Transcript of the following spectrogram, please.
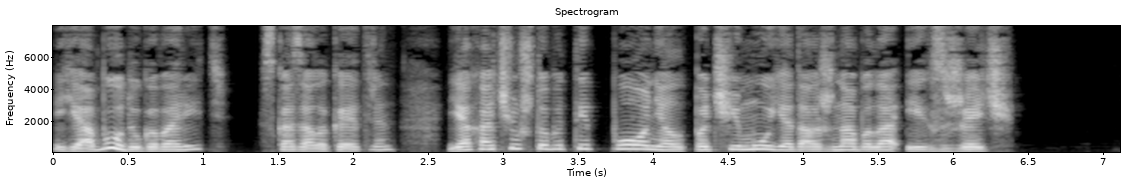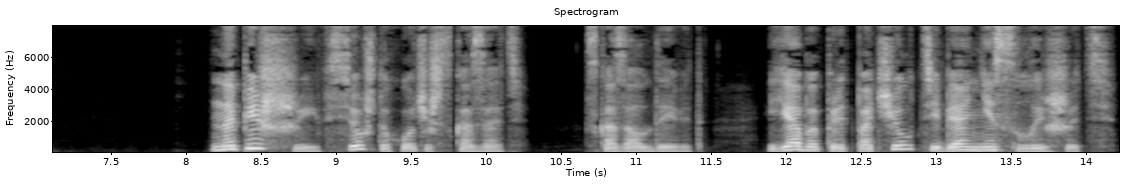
я буду говорить. — сказала Кэтрин. «Я хочу, чтобы ты понял, почему я должна была их сжечь». «Напиши все, что хочешь сказать», — сказал Дэвид. «Я бы предпочел тебя не слышать».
